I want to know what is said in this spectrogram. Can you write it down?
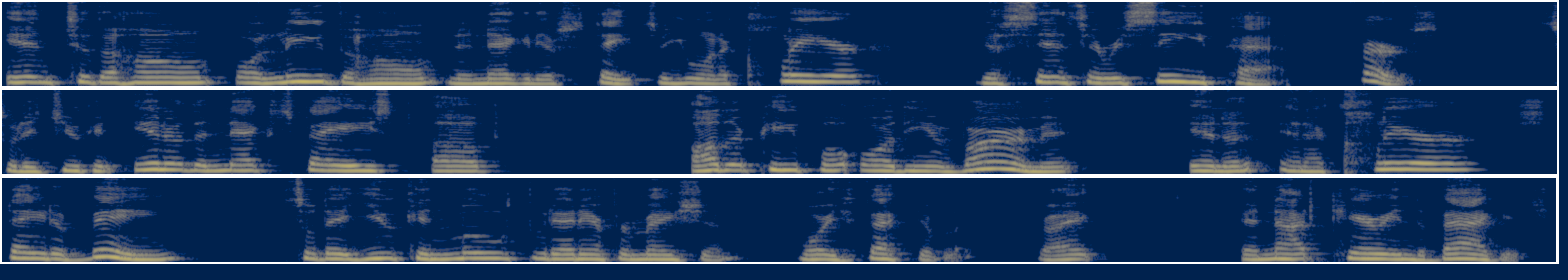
into the home or leave the home in a negative state. So you want to clear your sense and receive path first so that you can enter the next phase of other people or the environment in a, in a clear state of being so that you can move through that information more effectively, right? And not carrying the baggage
